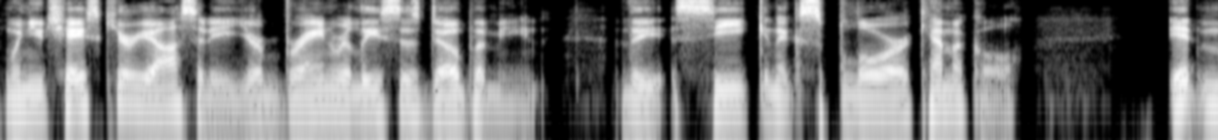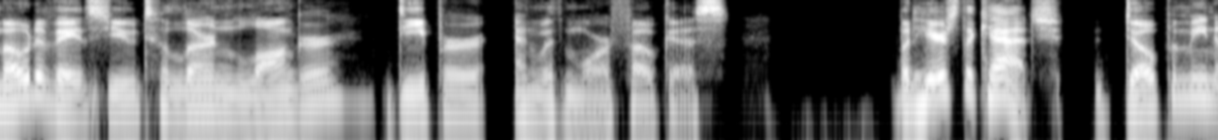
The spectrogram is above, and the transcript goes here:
When you chase curiosity, your brain releases dopamine, the seek and explore chemical. It motivates you to learn longer, deeper, and with more focus. But here's the catch dopamine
